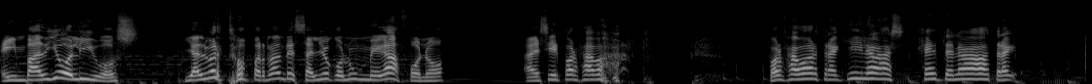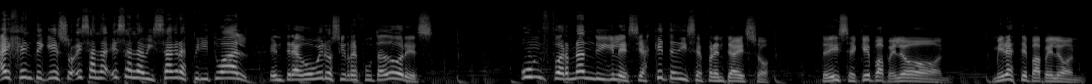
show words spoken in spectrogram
e invadió Olivos y Alberto Fernández salió con un megáfono a decir, por favor, por favor, tranquilos, gente, no, Hay gente que eso, esa es, la, esa es la bisagra espiritual entre agoberos y refutadores. Un Fernando Iglesias, ¿qué te dice frente a eso? Te dice, qué papelón, mira este papelón,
